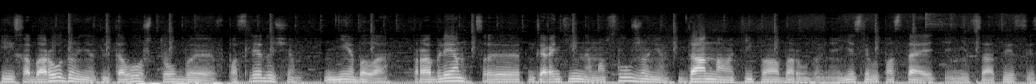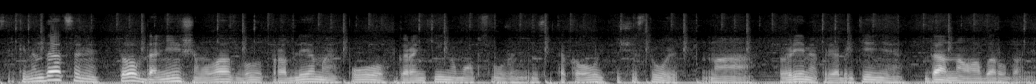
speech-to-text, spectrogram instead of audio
их оборудования для того, чтобы в последующем не было проблем с гарантийным обслуживанием данного типа оборудования. Если вы поставите не в соответствии с рекомендациями, то в дальнейшем у вас будут проблемы по гарантийному обслуживанию, если таковой существует на время приобретения данного оборудования.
